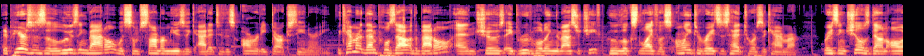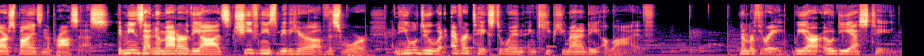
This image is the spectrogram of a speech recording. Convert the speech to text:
It appears as a losing battle with some somber music added to this already dark scenery. The camera then pulls out of the battle and shows a brute holding the Master Chief who looks lifeless only to raise his head towards the camera, raising chills down all our spines in the process. It means that no matter the odds, Chief needs to be the hero of this war and he will do whatever it takes to win and keep humanity alive. Number 3. We are ODST.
